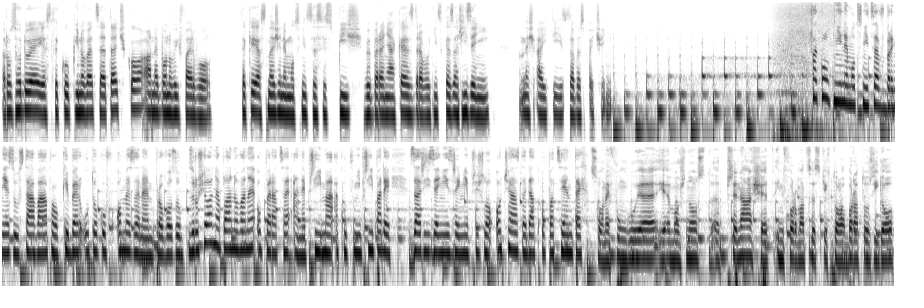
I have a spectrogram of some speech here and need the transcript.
rozhoduje, jestli koupí nové CT a nebo nový firewall. Tak je jasné, že nemocnice si spíš vybere nějaké zdravotnické zařízení než IT zabezpečení. Fakultní nemocnice v Brně zůstává po kyberútoku v omezeném provozu. Zrušila naplánované operace a nepřijímá akutní případy. Zařízení zřejmě přišlo o část dat o pacientech. Co nefunguje, je možnost eh, přenášet informace z těchto laboratoří do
